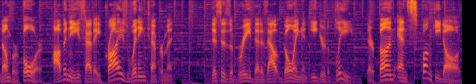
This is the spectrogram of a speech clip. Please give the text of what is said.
Number 4. Havanese have a prize-winning temperament. This is a breed that is outgoing and eager to please. They're fun and spunky dogs.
